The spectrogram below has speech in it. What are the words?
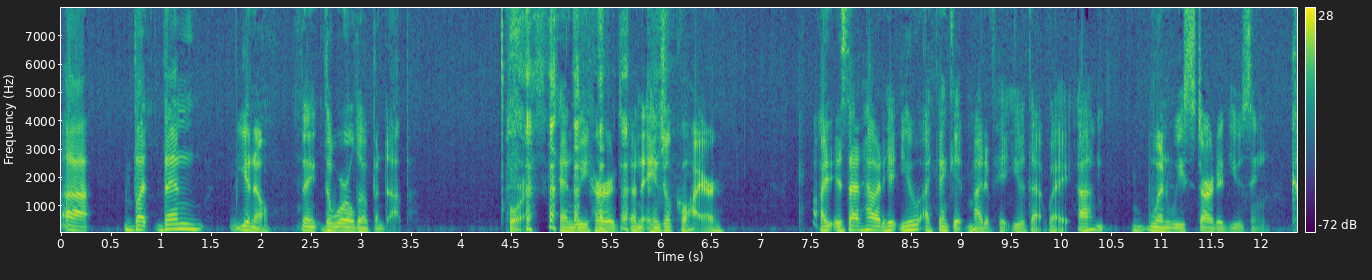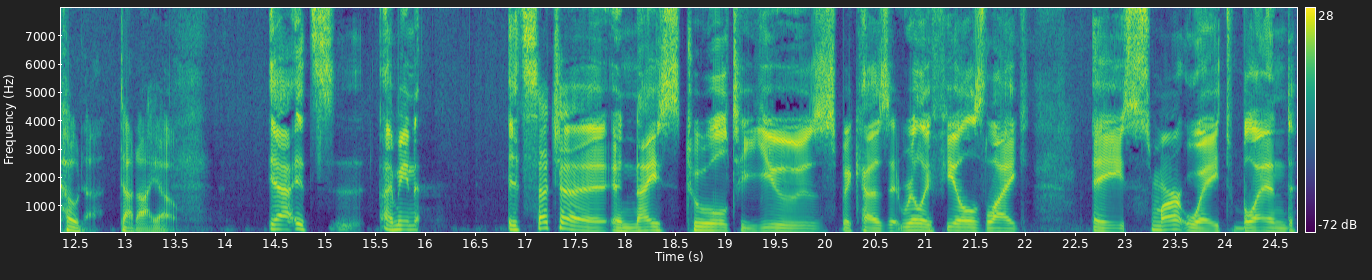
Uh, but then you know the, the world opened up for us and we heard an angel choir I, is that how it hit you i think it might have hit you that way um, when we started using coda.io Yeah, it's I mean it's such a, a nice tool to use because it really feels like a smart way to blend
